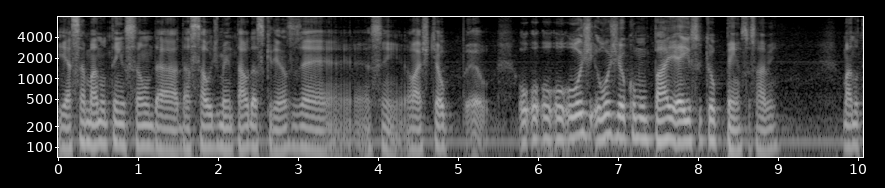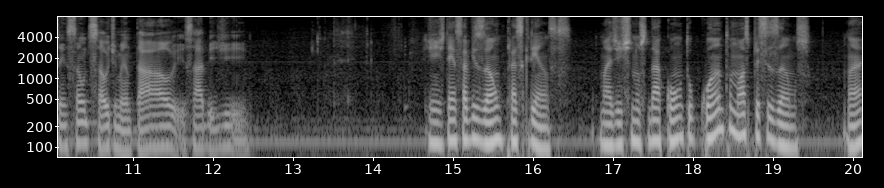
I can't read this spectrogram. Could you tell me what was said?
e, essa manutenção da, da saúde mental das crianças é, é assim, eu acho que é o, é o, o, hoje, hoje eu como pai é isso que eu penso, sabe? Manutenção de saúde mental e sabe de a gente tem essa visão para as crianças, mas a gente não se dá conta o quanto nós precisamos, né?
